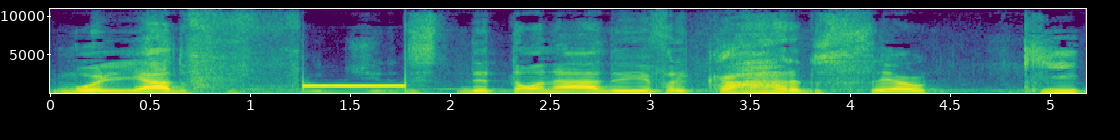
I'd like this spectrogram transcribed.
molhado, fudido detonado e eu falei, cara do céu, que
